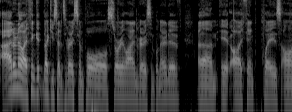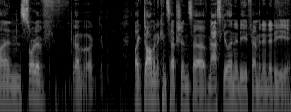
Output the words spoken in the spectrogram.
I don't know. I think it, like you said, it's a very simple storyline, very simple narrative. Um, it I think plays on sort of um, like dominant conceptions of masculinity, femininity.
